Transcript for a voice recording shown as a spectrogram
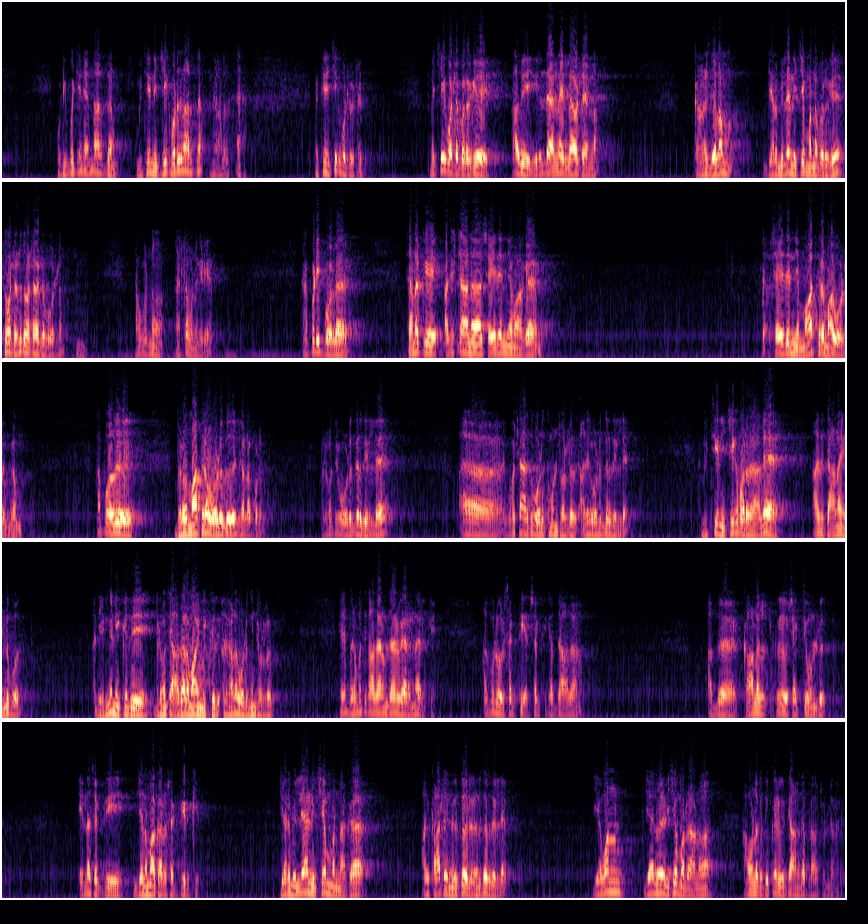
ஒடுங்கி போச்சுன்னு என்ன அர்த்தம்? மிச்சம் நிச்சயிக்கப்படுதுன்னு அர்த்தம். அவ்வளோதான் மிச்சம் நிச்சயிக்கப்பட்டு விட்டது. நிச்சயப்பட்ட பிறகு அது இருந்தால் என்ன இல்லாவிட்ட எண்ணம் கடல் ஜலம் ஜலமில்லை நிச்சயம் பண்ண பிறகு தோட்டம் தோட்டம் வெட்ட போட்டோம். நமக்கு ஒன்றும் நஷ்டம் ஒன்றும் கிடையாது. அப்படி போல தனக்கு அதிஷ்டான சைதன்யமாக சைதன்யம் மாத்திரமாக ஒடுங்கும். அப்போது பிரம்மாத்திரம் ஒடுங்குதுன்னு சொல்லப்படுது. பிரம்மத்திரம் ஒடுங்கிறது இல்லை உபச்சாரத்துக்கு ஒடுக்கணும்னு சொல்கிறது அதில் ஒடுங்கிறது இல்லை மித்தியை நிச்சயிக்கப்படுறதுனால அது தானாக நின்று போகுது. அது எங்கே நிற்குது பிரம்மத்தை ஆதாரமாக நிற்குது அதனால் ஒடுங்குன்னு சொல்கிறது ஏன் பிரம்மத்துக்கு ஆதாரம் தவிர வேறு என்ன இருக்குது அதுபோல் ஒரு சக்தி. சக்திக்கு அதுதான் ஆதாரம். அந்த காணலுக்கு சக்தி உண்டு. என்ன சக்தி? ஜலமாக்கார சக்தி இருக்கு. ஜலம் இல்லையான்னு நிச்சயம் பண்ணாக்கா அது காட்டை நிறுத்த நிறுத்துறதில்லை. எவன் ஜனவரி நிச்சயம் பண்ணுறானோ அவனுக்கு துக்க நிறுத்தி ஆனந்தப்படாத சொன்னார்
